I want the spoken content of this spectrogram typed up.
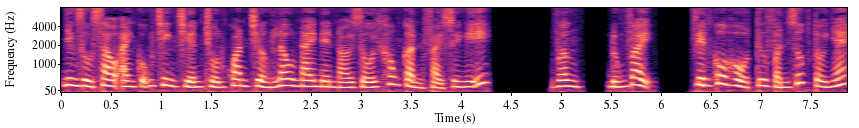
Nhưng dù sao anh cũng chinh chiến trốn quan trường lâu nay nên nói dối không cần phải suy nghĩ. Vâng, đúng vậy, phiền cô Hồ tư vấn giúp tôi nhé.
